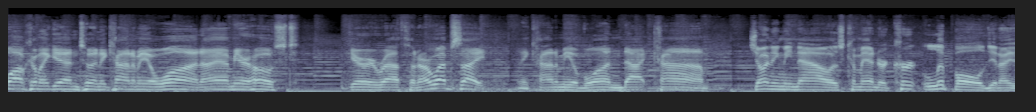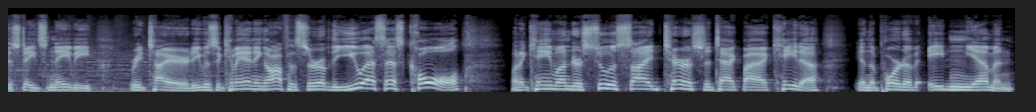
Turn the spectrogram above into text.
welcome again to an Economy of One. I am your host, Gary Rathbun. Our website, aneconomyof1.com. Joining me now is Commander Kirk Lippold, United States Navy, retired. He was the commanding officer of the USS Cole when it came under suicide terrorist attack by Al Qaeda in the port of Aden, Yemen.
